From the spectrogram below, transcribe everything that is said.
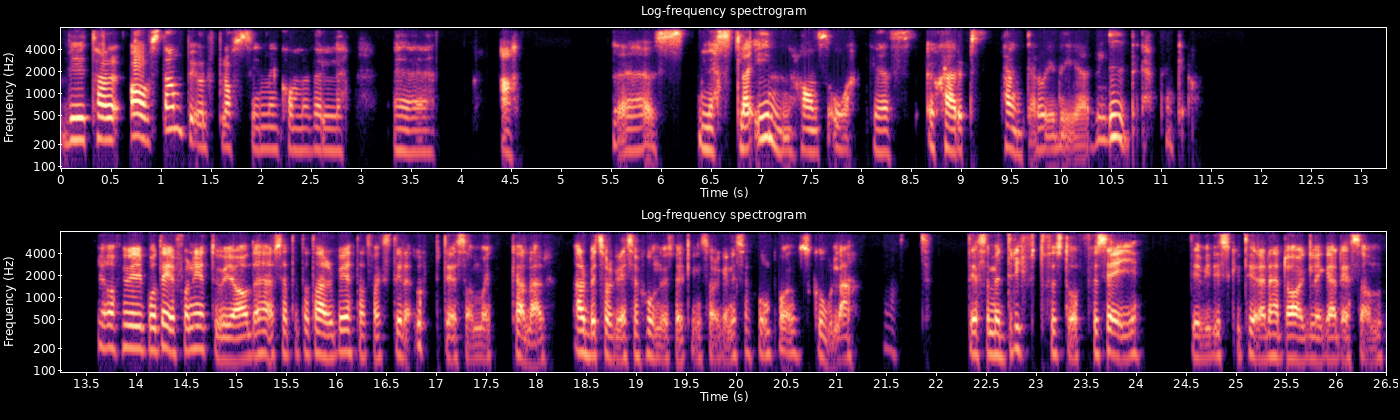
vi tar avstamp i Ulf Blossing men kommer väl eh, att nästla in Hans-Åke Skärps tankar och idéer i det, tänker jag. Ja, för vi har både erfarenhet du och jag, det här sättet att arbeta, att faktiskt dela upp det som man kallar arbetsorganisation och utvecklingsorganisation på en skola. Att det som är drift får stå för sig. Det vi diskuterar, det här dagliga, det som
